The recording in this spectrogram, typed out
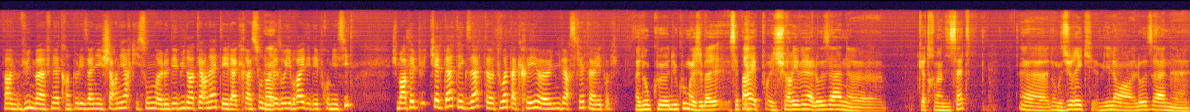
enfin vu de ma fenêtre, un peu les années charnières qui sont euh, le début d'Internet et la création du réseau e et des premiers sites. Je me rappelle plus quelle date exacte euh, toi tu as créé Universkate à l'époque. Ah, donc du coup moi bah, c'est pareil, je suis arrivé à Lausanne 97, donc Zurich, Milan, Lausanne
